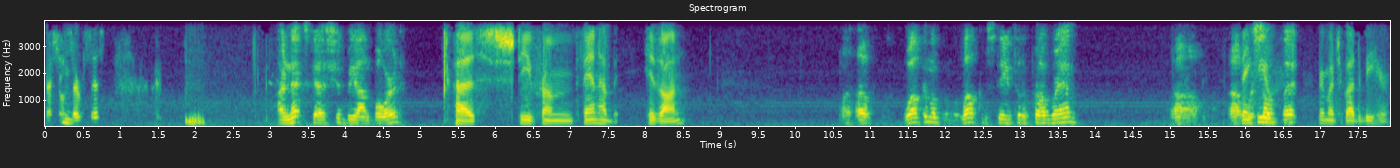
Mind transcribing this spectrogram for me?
Special services? Our next guest should be on board. Uh, Steve from FanHub is on. Uh, uh, welcome, welcome, Steve, to the program. Uh, uh, Thank you. So glad, Very much glad to be here.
